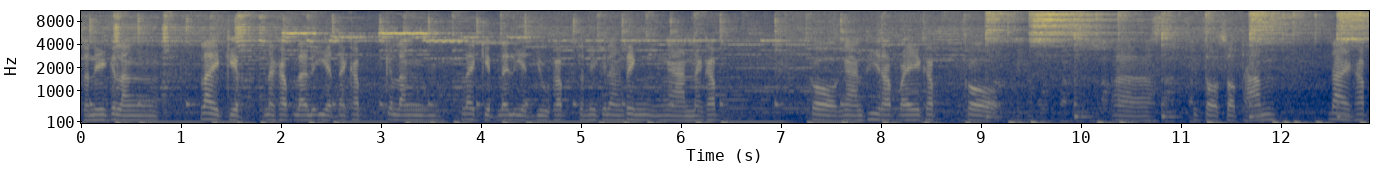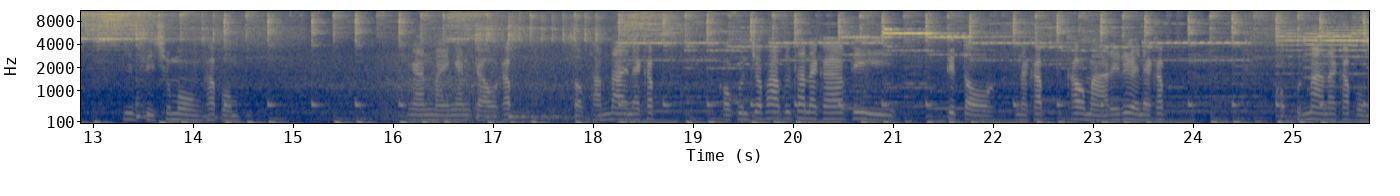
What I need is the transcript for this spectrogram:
ตอนนี้กำลัง ไล่เก็บนะครับรายละเอียดนะครับกำลังไล่เก็บรายละเอียดอยู่ครับ ตอนนี้กำลังเร่งงานนะครับ ก็งานที่รับไว้ครับก็ติดต่อสอบถามได้ครับ 24 ชั่วโมงครับผม งานใหม่งานเก่าครับ สอบถามได้นะครับ ขอบคุณเจ้าภาพทุกท่านนะครับที่ติดต่อนะครับเข้ามาเรื่อยๆนะครับ ขอบคุณมากนะครับผม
